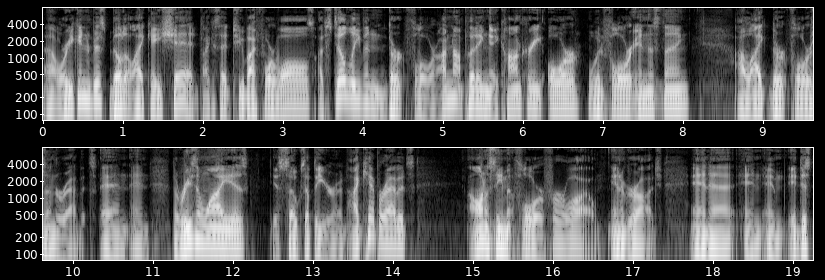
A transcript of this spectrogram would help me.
Uh, or you can just build it like a shed. Like I said, two by four walls. I'm still leaving dirt floor. I'm not putting a concrete or wood floor in this thing. I like dirt floors under rabbits. And, and the reason why is it soaks up the urine. I kept rabbits on a cement floor for a while in a garage. And, uh, and, and it just,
